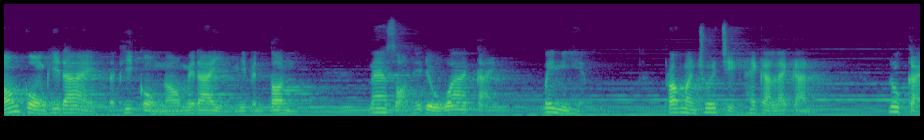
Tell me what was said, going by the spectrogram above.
้องโกงพี่ได้ แต่พี่โกงน้องไม่ได้อย่างนี้เป็นต้น แม่สอนให้ดูว่าไก่ไม่มีเห็บ เพราะมันช่วยจิกให้กันและกัน ลูกไก่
